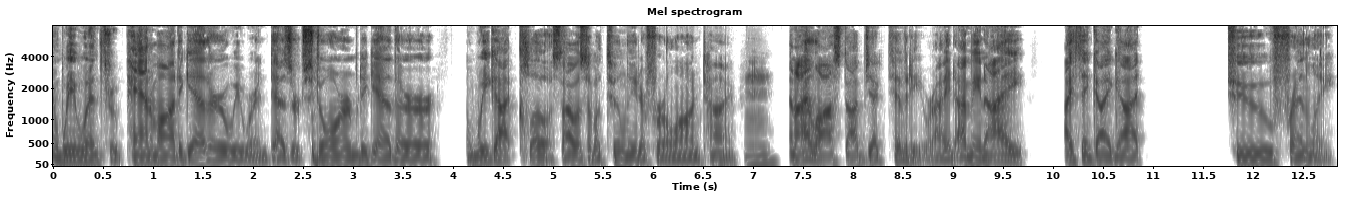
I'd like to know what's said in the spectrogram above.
And we went through Panama together. We were in Desert Storm together. And we got close. I was a platoon leader for a long time. Mhm. And I lost objectivity, right? I mean, I I think I got too friendly.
